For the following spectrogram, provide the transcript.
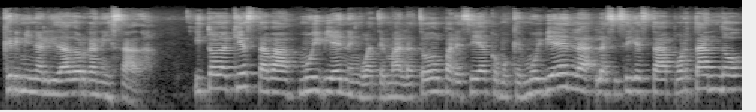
criminalidad organizada. Y todo aquí estaba muy bien en Guatemala, todo parecía como que muy bien, la, la CICIG está aportando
